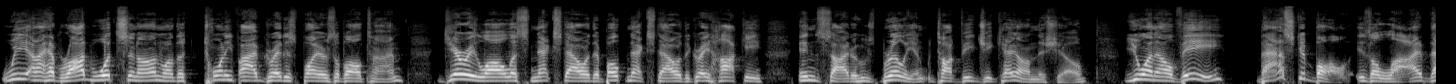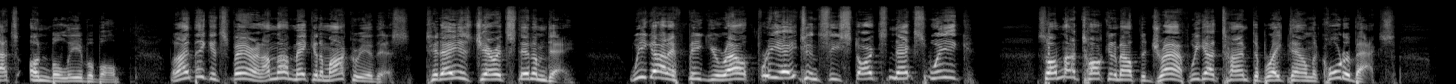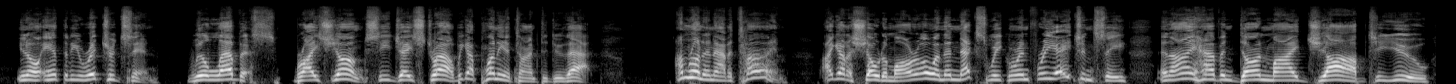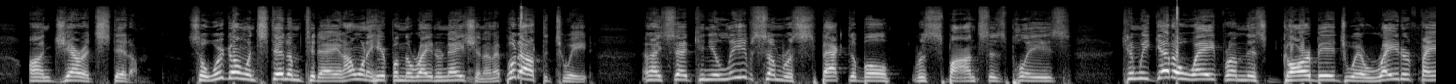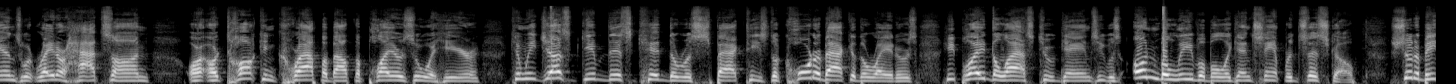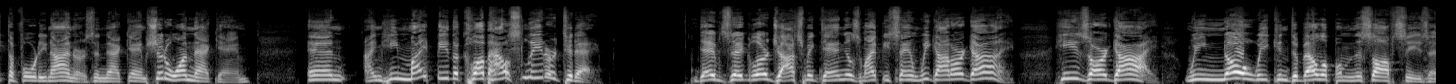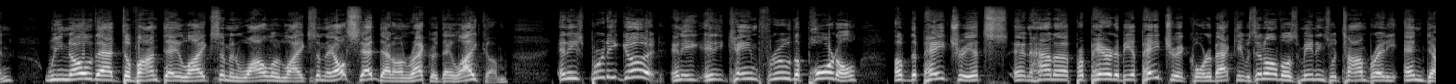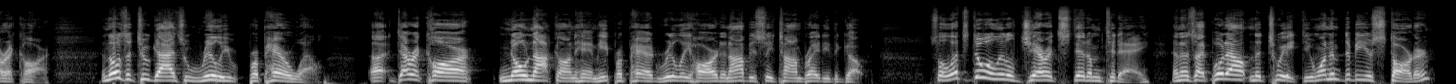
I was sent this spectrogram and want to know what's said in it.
We and I have Rod Woodson on, one of the 25 greatest players of all time. Gary Lawless next hour. They're both next hour. The great hockey insider who's brilliant. We talk VGK on this show. UNLV basketball is alive. That's unbelievable. But I think it's fair, and I'm not making a mockery of this. Today is Jarrett Stidham Day. We got to figure out free agency starts next week. So I'm not talking about the draft. We got time to break down the quarterbacks. You know, Anthony Richardson, Will Levis, Bryce Young, CJ Stroud. We got plenty of time to do that. I'm running out of time. I got a show tomorrow, and then next week we're in free agency, and I haven't done my job to you on Jarrett Stidham. So we're going Stidham today, and I want to hear from the Raider Nation. And I put out the tweet, and I said, Can you leave some respectable responses, please? Can we get away from this garbage where Raider fans with Raider hats on are, are talking crap about the players who are here? Can we just give this kid the respect? He's the quarterback of the Raiders. He played the last two games. He was unbelievable against San Francisco. Should have beat the 49ers in that game. Should have won that game. And I he might be the clubhouse leader today. Dave Ziegler, Josh McDaniels might be saying, We got our guy. He's our guy. We know we can develop him this offseason. We know that Davante likes him and Waller likes him. They all said that on record. They like him. And he's pretty good. And he, and he came through the portal of the Patriots and how to prepare to be a Patriot quarterback. He was in all those meetings with Tom Brady and Derek Carr. And those are two guys who really prepare well. Uh, Derek Carr, no knock on him. He prepared really hard, and obviously Tom Brady, the GOAT. So let's do a little Jarrett Stidham today. And as I put out in the tweet, do you want him to be your starter?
